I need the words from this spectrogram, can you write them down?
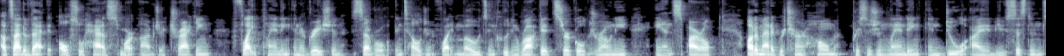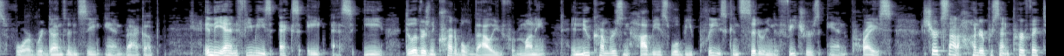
Outside of that, it also has smart object tracking, flight planning integration, several intelligent flight modes, including rocket, circle, dronie, and spiral, automatic return home, precision landing, and dual IMU systems for redundancy and backup. In the end, FIMI's X8 SE delivers incredible value for money, and newcomers and hobbyists will be pleased considering the features and price. Sure, it's not 100% perfect,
